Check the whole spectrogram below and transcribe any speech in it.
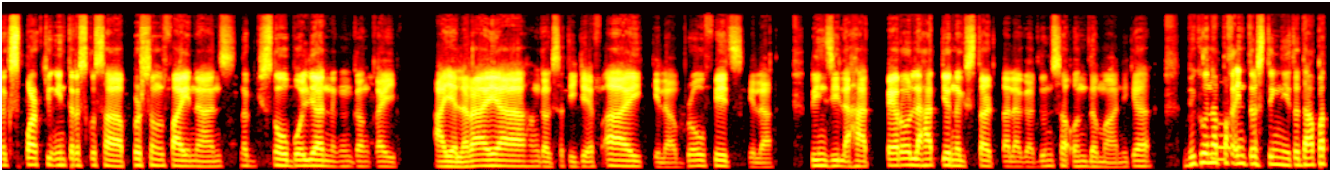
nag-spark yung interest ko sa personal finance. Nag-snowball yan hanggang kay Aya Laraya hanggang sa TGFI kila Bro Fits kila Rinzi lahat. Pero lahat yun nag-start talaga doon sa On The Money. Kaya sabi ko napaka-interesting nito. Dapat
